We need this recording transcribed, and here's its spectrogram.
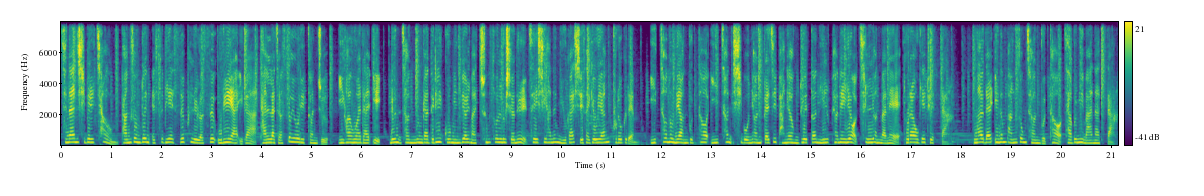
지난 10일 처음 방송된 SBS 플러스 우리 아이가 달라졌어요 리턴주 이화와 달이는 전문가들이 고민별 맞춤 솔루션을 제시하는 육아 시사교양 프로그램 2005년부터 2015년까지 방영됐던 1편에 이어 7년 만에 돌아오게 됐다. 우하달이는 방송 전부터 잡음이 많았다.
